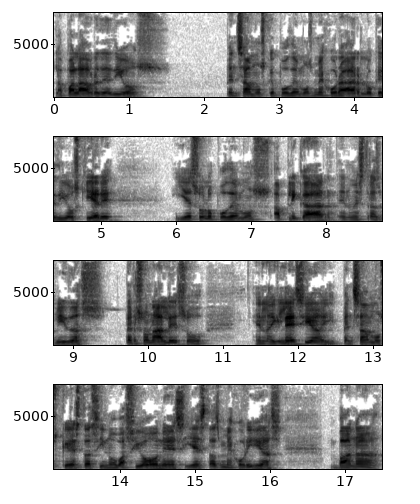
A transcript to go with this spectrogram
la palabra de Dios. Pensamos que podemos mejorar lo que Dios quiere y eso lo podemos aplicar en nuestras vidas personales o en la iglesia y pensamos que estas innovaciones y estas mejorías van a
